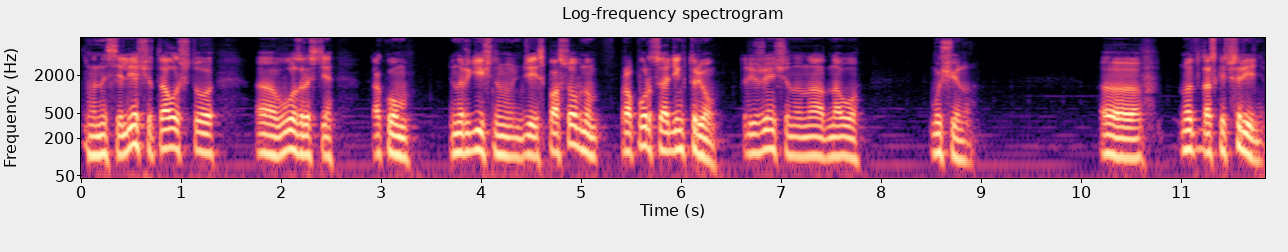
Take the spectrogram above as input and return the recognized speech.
на селе считалось, что а, в возрасте таком энергичном, дееспособном пропорция один к трем. Три женщины на одного мужчину. А, ну, это, так сказать, в среднем.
